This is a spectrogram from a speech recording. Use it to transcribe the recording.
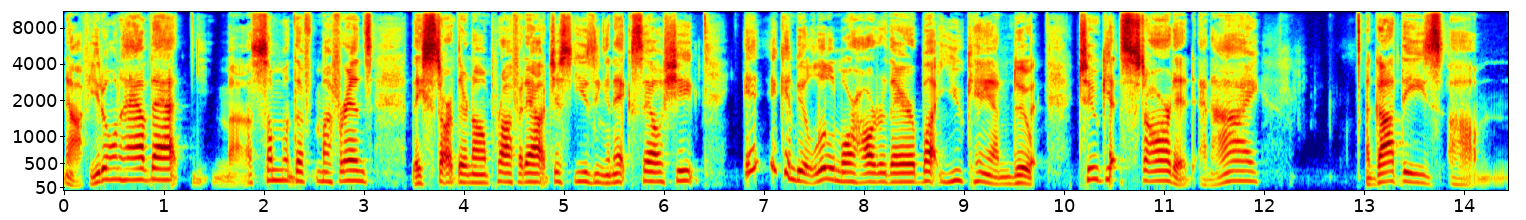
Now, if you don't have that, some of the, my friends, they start their nonprofit out just using an Excel sheet. It, it can be a little more harder there, but you can do it to get started. And I, I got these um,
